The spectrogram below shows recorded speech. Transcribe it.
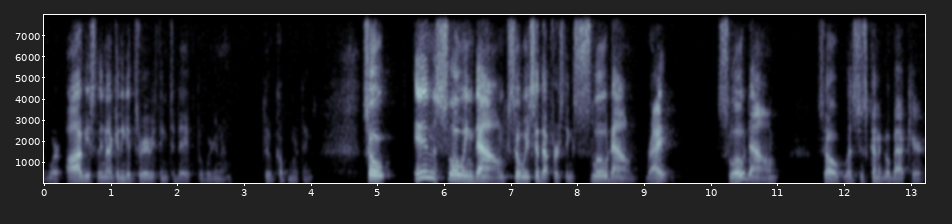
We're obviously not going to get through everything today, but we're going to do a couple more things. So, in slowing down, so we said that first thing, slow down, right? Slow down. So, let's just kind of go back here.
